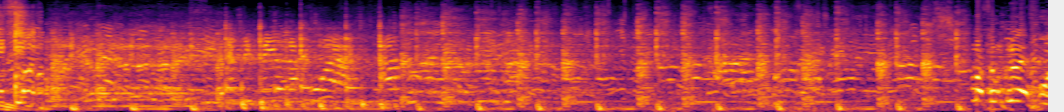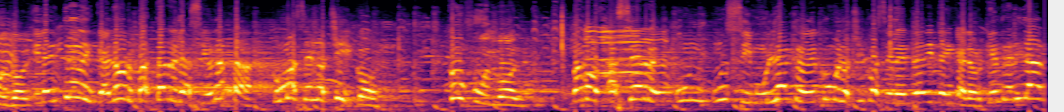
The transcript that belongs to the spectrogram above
Somos un club de fútbol y la entrada en calor va a estar relacionada, como hacen los chicos, con fútbol. Vamos a hacer un, un simulacro de cómo los chicos hacen la entradita en calor, que en realidad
